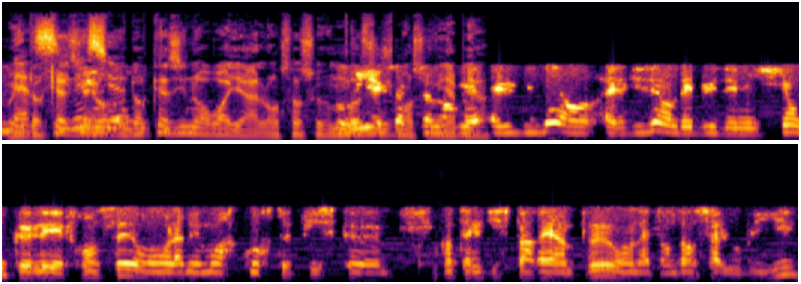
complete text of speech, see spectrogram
Oui, dans, Merci Casino, dans Casino Royal, on s'en souvient. Oui, je souviens bien. elle disait, en, elle disait en début d'émission que les Français ont la mémoire courte, puisque quand elle disparaît un peu, on a tendance à l'oublier.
